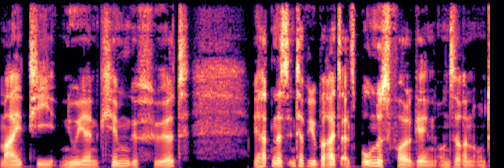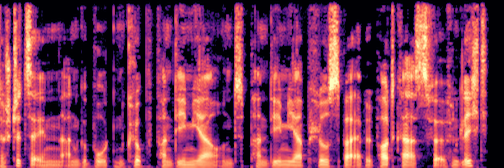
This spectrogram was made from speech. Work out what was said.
Mighty Nguyen Kim geführt. Wir hatten das Interview bereits als Bonusfolge in unseren UnterstützerInnen angeboten, Club Pandemia und Pandemia Plus bei Apple Podcasts veröffentlicht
